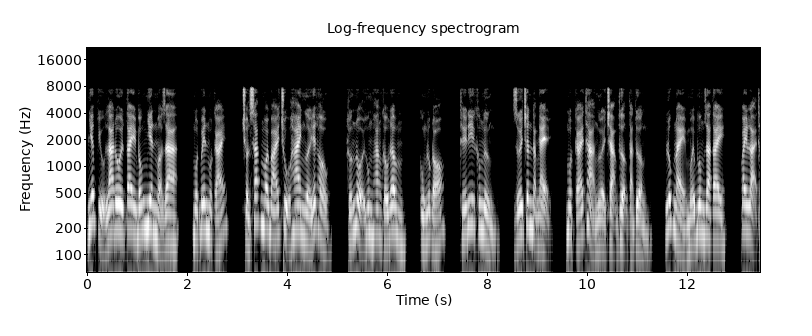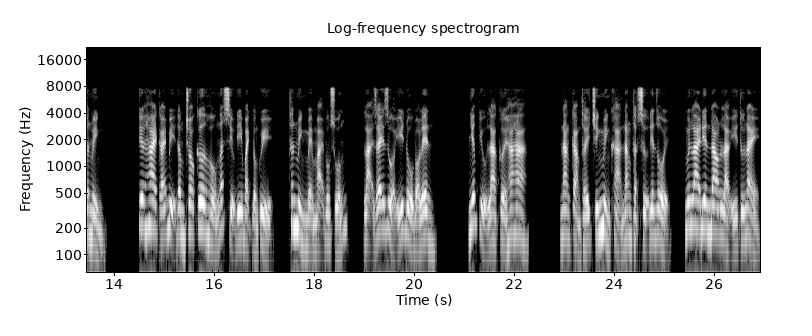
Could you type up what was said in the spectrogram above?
nhiếp cửu la đôi tay bỗng nhiên mở ra, một bên một cái, chuẩn xác môi bái trụ hai người hết hầu, hướng nội hung hăng cấu đâm, cùng lúc đó, thế đi không ngừng, dưới chân đặng nhảy, một cái thả người chạm thượng tàn tường, lúc này mới buông ra tay, quay lại thân mình. Kia hai cái bị đâm cho cơ hồ ngất xỉu đi bạch đồng quỷ, thân mình mềm mại buông xuống, lại dãy rủa ý đồ bò lên. Nhiếp cửu la cười ha ha. Nàng cảm thấy chính mình khả năng thật sự điên rồi, nguyên lai điên đao là ý tứ này,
